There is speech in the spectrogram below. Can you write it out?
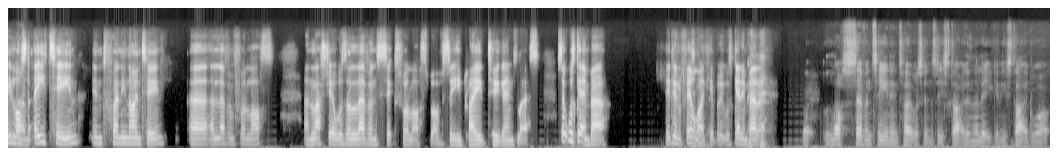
He lost Um, 18 in 2019, uh, 11 for a loss. And last year was 11 6 for a loss, but obviously he played two games less. So it was getting better. It didn't feel like it, but it was getting better. But lost 17 in total since he started in the league, and he started what?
